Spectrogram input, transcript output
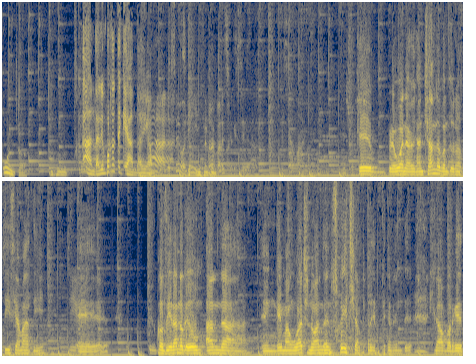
punto. Anda, lo importante es que anda, digamos. Claro, se ve bonito, no me parece que sea, que sea malo. Que, pero bueno, enganchando con tu noticia, Mati, eh, considerando que Doom anda en Game Watch, no anda en Switch aparentemente. No, porque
